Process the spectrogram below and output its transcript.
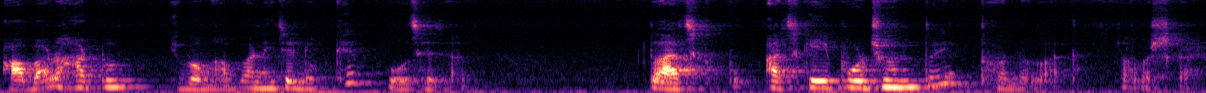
আবার হাঁটুন এবং আবার নিজের লক্ষ্যে পৌঁছে যান। তো আজ আজকে এই পর্যন্তই। ধন্যবাদ। নমস্কার।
